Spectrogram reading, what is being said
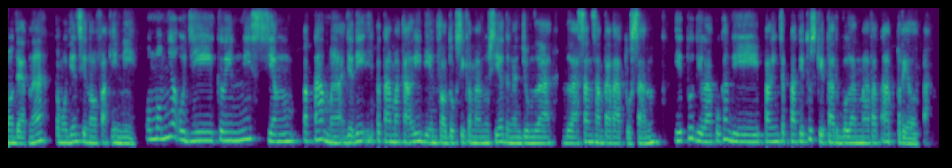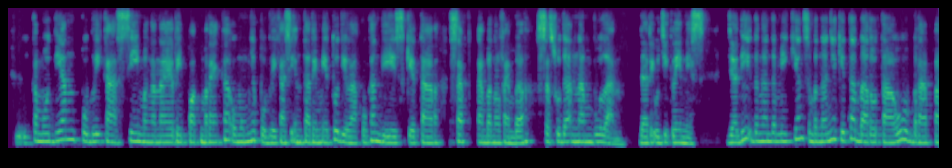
Moderna, kemudian Sinovac ini. Umumnya uji klinis yang pertama, jadi pertama kali diintroduksi ke manusia dengan jumlah belasan sampai ratusan, itu dilakukan di paling cepat itu sekitar bulan Maret-April, Pak. Kemudian publikasi mengenai report mereka, umumnya publikasi interim itu dilakukan di sekitar September-November, sesudah enam bulan dari uji klinis. Jadi dengan demikian sebenarnya kita baru tahu berapa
